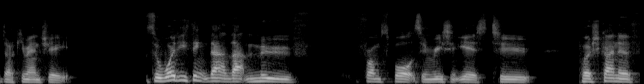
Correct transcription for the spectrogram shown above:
documentary. So, what do you think that that move from sports in recent years to push kind of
